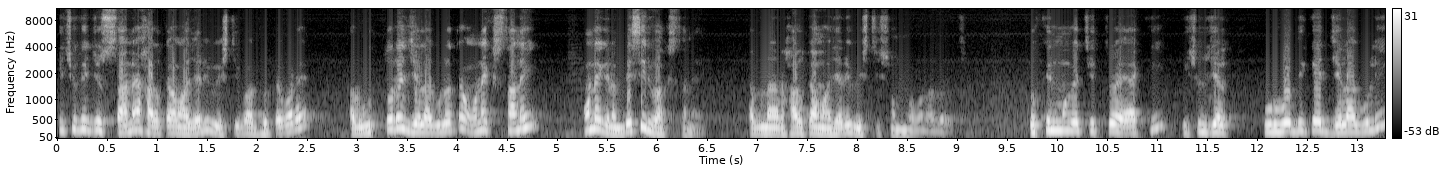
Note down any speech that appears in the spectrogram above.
কিছু কিছু স্থানে হালকা মাঝারি বৃষ্টিপাত হতে পারে। আর উত্তরের জেলাগুলোতে অনেক স্থানেই, অনেক না, বেশিরভাগ স্থানে আপনার হালকা মাঝারি বৃষ্টির সম্ভাবনা রয়েছে। দক্ষিণবঙ্গের চিত্র একই, কিছু জেলা, পূর্ব দিকের জেলাগুলি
